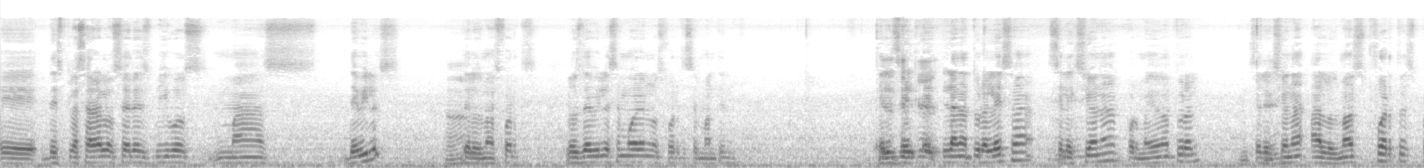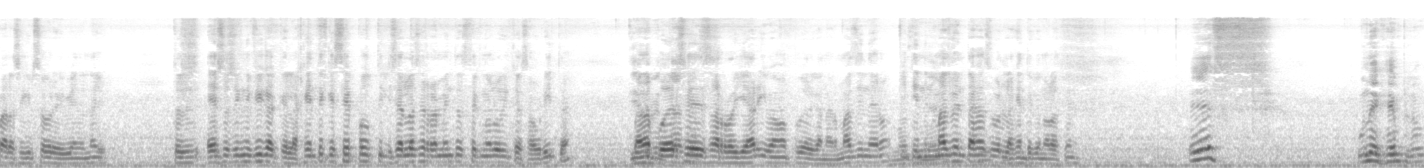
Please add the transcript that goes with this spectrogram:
eh, desplazar a los seres vivos más débiles Ah. de los más fuertes. Los débiles se mueren, los fuertes se mantienen. El- el- que- el- la naturaleza selecciona por medio natural, Ok. selecciona a los más fuertes para seguir sobreviviendo en ello. Entonces, eso significa que la gente que sepa utilizar las herramientas tecnológicas ahorita van a poderse ventajas. desarrollar y van a poder ganar más dinero y Más tienen dinero. más ventajas sobre la gente que no las tiene. Es un ejemplo,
